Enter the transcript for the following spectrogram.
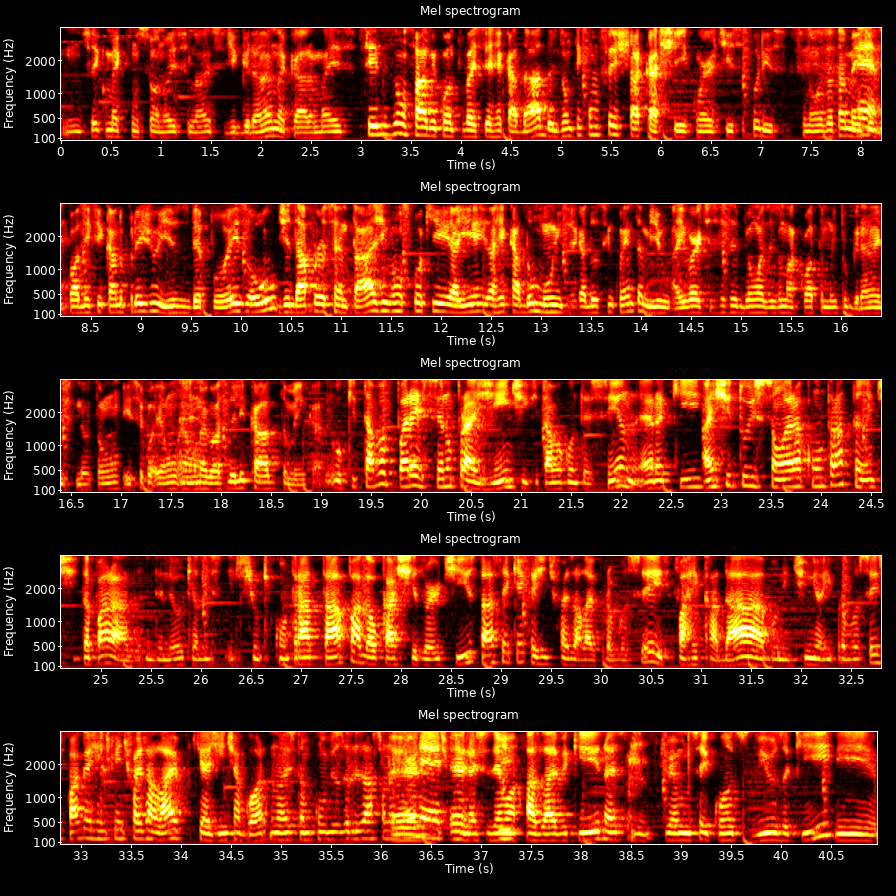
não sei como é que funcionou esse lance de grana, cara, mas se eles não sabem quanto vai ser arrecadado, eles não tem como fechar cachê com o artista por isso. Senão, exatamente, é. eles podem ficar no prejuízo depois, ou de dar porcentagem, vamos supor que aí arrecadou muito, arrecadou 50 mil. Aí o artista recebeu, às vezes, uma cota muito grande, entendeu? Então, isso é um, é um é. negócio delicado também, cara. O que tava parecendo pra gente que tava acontecendo era que a instituição era contratante da parada, entendeu? Que eles, eles tinham que contratar, pagar o cachê do artista. Ah, você quer que a gente faz a live pra vocês? Pra arrecadar bonitinho aí pra vocês? Paga a gente que a gente faz a live, porque a gente agora, nós estamos com visualização na é, internet. Porque é, nós fizemos e... as lives aqui, nós tivemos não sei quantos views aqui e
